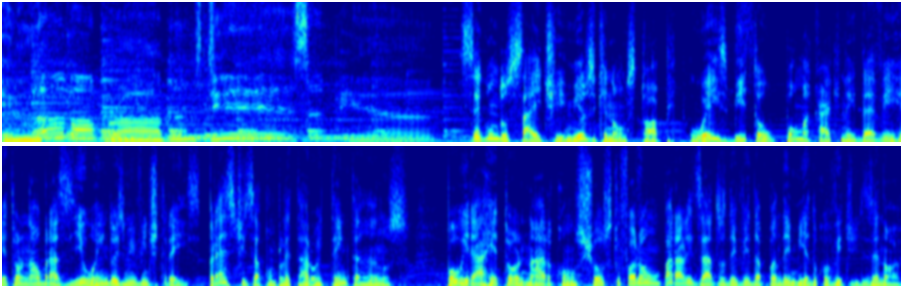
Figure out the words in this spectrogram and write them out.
In love, our problems disappear. Segundo o site Music Nonstop, o ex-Beatle Paul McCartney deve retornar ao Brasil em 2023. Prestes a completar 80 anos, Paul irá retornar com os shows que foram paralisados devido à pandemia do Covid-19.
